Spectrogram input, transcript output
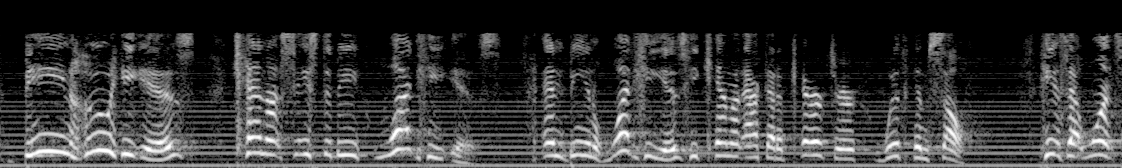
being who He is, cannot cease to be what he is. And being what he is, he cannot act out of character with himself. He is at once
